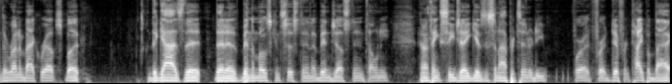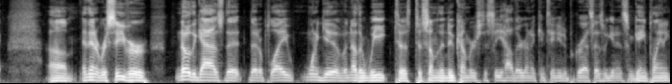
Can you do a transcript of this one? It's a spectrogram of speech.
the running back reps, but the guys that that have been the most consistent have been Justin and Tony, and I think CJ gives us an opportunity for a, for a different type of back, um, and then a receiver. Know the guys that that'll play. Want to give another week to to some of the newcomers to see how they're going to continue to progress as we get into some game planning.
